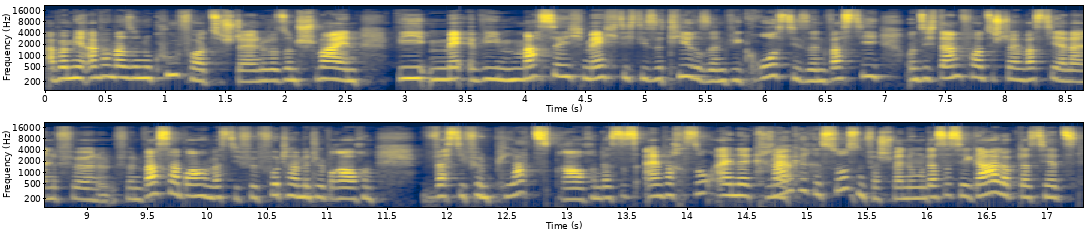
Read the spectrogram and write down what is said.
aber mir einfach mal so eine Kuh vorzustellen oder so ein Schwein, wie, wie massig, mächtig diese Tiere sind, wie groß die sind, was die, und sich dann vorzustellen, was die alleine für, für ein Wasser brauchen, was die für Futtermittel brauchen, was die für einen Platz brauchen. Das ist einfach so eine kranke ja. Ressourcenverschwendung. Und das ist egal, ob das jetzt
